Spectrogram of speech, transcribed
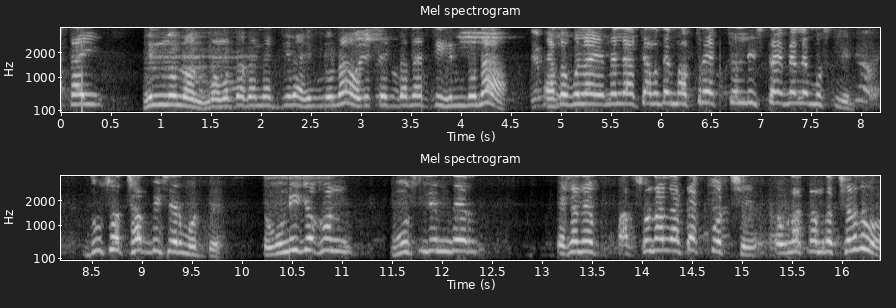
একাই হিন্দু নন। মমতা ব্যানার্জিরা হিন্দু না, অভিষেক ব্যানার্জি হিন্দু না। এতগুলা এমএলএ আছে আমাদের মাত্র একচল্লিশটা এমএলএ মুসলিম দুশো ছাব্বিশের মধ্যে। তো উনি যখন মুসলিমদের এখানে পার্সোনাল অ্যাটাক করছে তো ওনাকে আমরা ছেড়ে দেবো?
